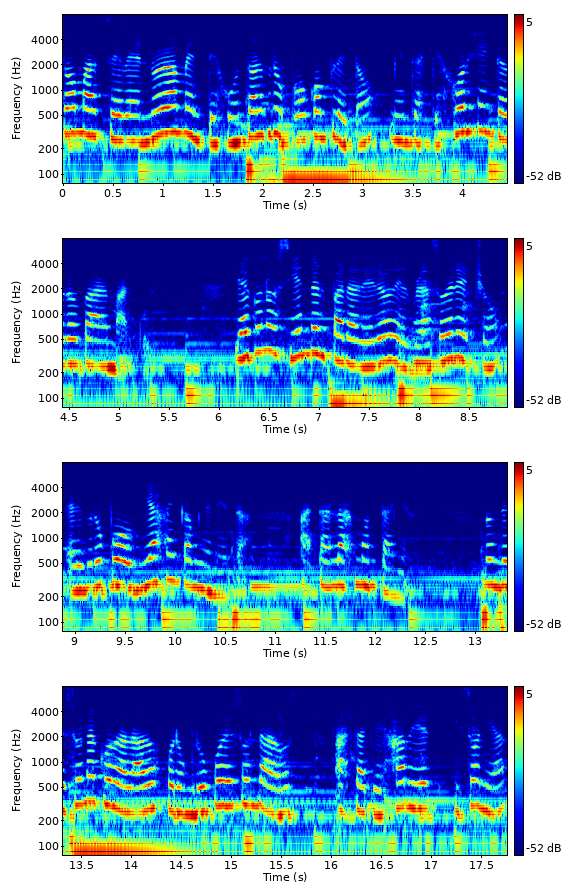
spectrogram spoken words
Thomas se ve nuevamente junto al grupo completo mientras que Jorge interroga a Marcus, Ya conociendo el paradero del brazo derecho, el grupo viaja en camioneta hasta las montañas, donde son acorralados por un grupo de soldados hasta que Harriet y Sonia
